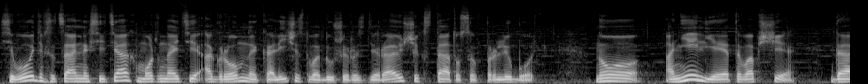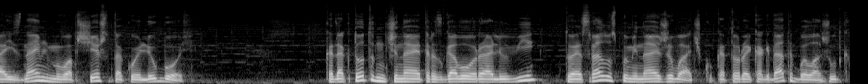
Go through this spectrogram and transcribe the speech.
Сегодня в социальных сетях можно найти огромное количество душераздирающих статусов про любовь. Но не ли это вообще? Да, и знаем ли мы вообще, что такое любовь? Когда кто-то начинает разговор о любви, то я сразу вспоминаю жвачку, которая когда-то была жутко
